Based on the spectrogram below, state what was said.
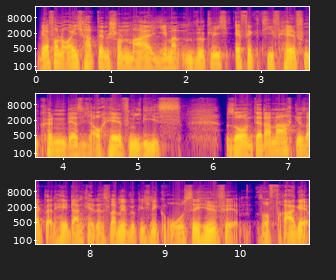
Wer von euch hat denn schon mal jemandem wirklich effektiv helfen können, der sich auch helfen ließ? So, und der danach gesagt hat, hey, danke, das war mir wirklich eine große Hilfe. So, Frage.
